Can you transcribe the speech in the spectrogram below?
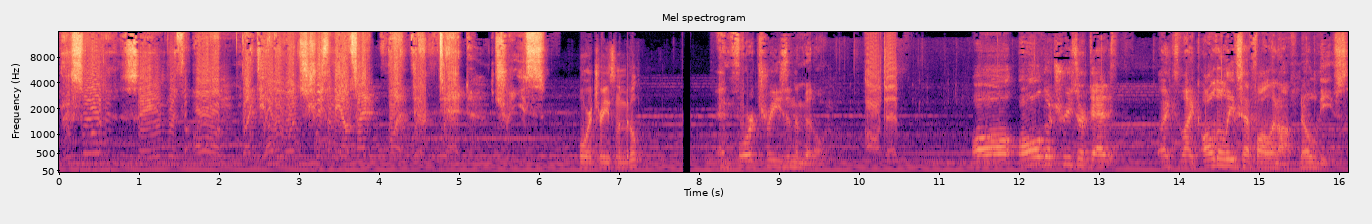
This one, same with um like the other ones, trees on the outside, but they're dead trees. Four trees in the middle. And four trees in the middle. All dead. All all the trees are dead. Like like all the leaves have fallen off. No leaves.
